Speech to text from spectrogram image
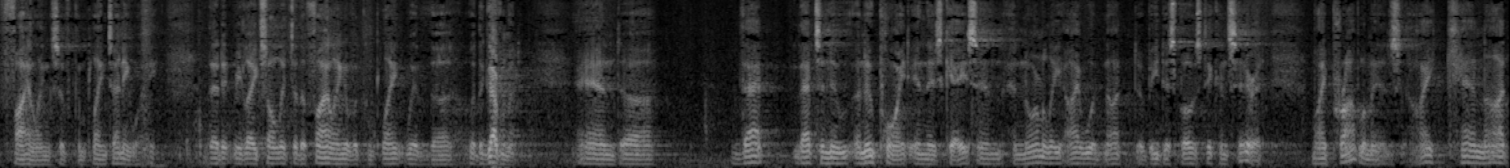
filings of complaints anyway, that it relates only to the filing of a complaint with, uh, with the government. And uh, that, that's a new, a new point in this case, and, and normally I would not be disposed to consider it. My problem is I cannot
